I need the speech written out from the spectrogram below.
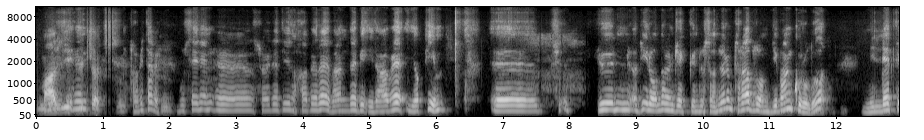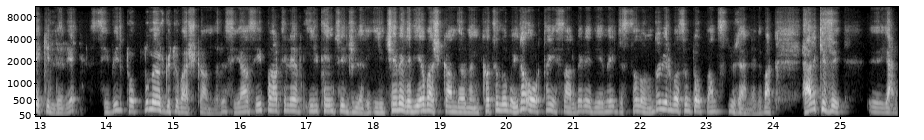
mali senin, güç açısından. Tabii tabii. Hı. Bu senin e, söylediğin habere ben de bir ilave yapayım. E, dün değil ondan önceki gündü sanıyorum Trabzon Divan Kurulu milletvekilleri, sivil toplum örgütü başkanları, siyasi partiler il temsilcileri, ilçe belediye başkanlarının katılımıyla Ortahisar Belediye Meclis Salonu'nda bir basın toplantısı düzenledi. Bak herkesi yani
